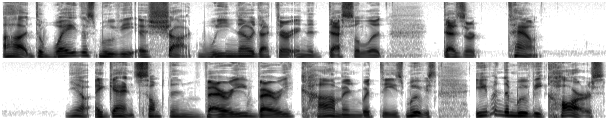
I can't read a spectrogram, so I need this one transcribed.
Uh, the way this movie is shot, we know that they're in a desolate desert town. You know, again, something very, very common with these movies. Even the movie Cars,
